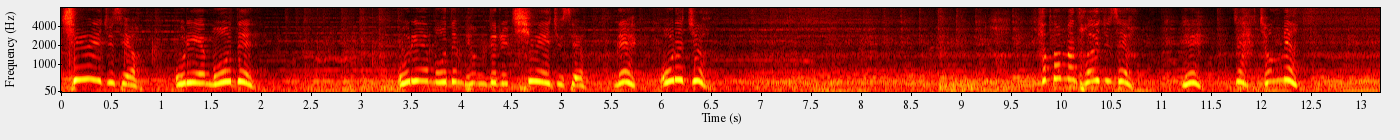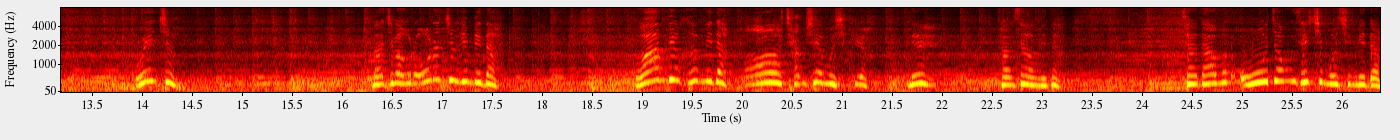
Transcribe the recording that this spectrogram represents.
치유해 주세요. 우리의 모든 우리의 모든 병들을 치유해 주세요. 네, 오른쪽 한 번만 더 해주세요. 예, 자 정면 왼쪽 마지막으로 오른쪽입니다. 완벽합니다. 어, 잠시 해보실게요. 네, 감사합니다. 자 다음은 오정세 씨 모십니다.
